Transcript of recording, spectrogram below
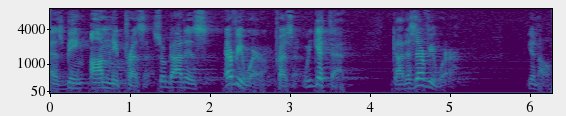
as being omnipresent. So God is everywhere present. We get that. God is everywhere, you know.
